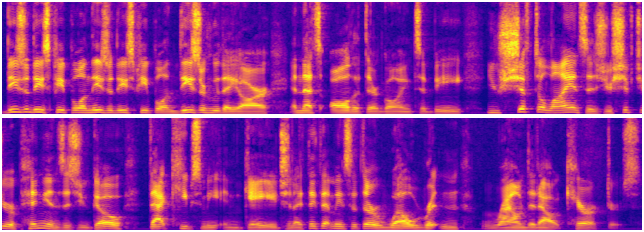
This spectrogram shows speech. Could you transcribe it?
these are these people and these are these people and these are who they are and that's all that they're going to be you shift alliances you shift your opinions as you go that keeps me engaged and i think that means that they're well written rounded out characters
